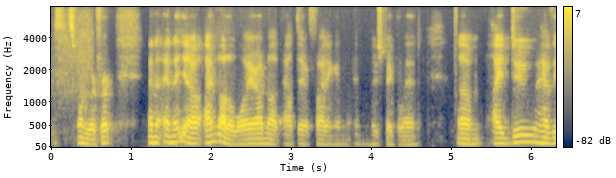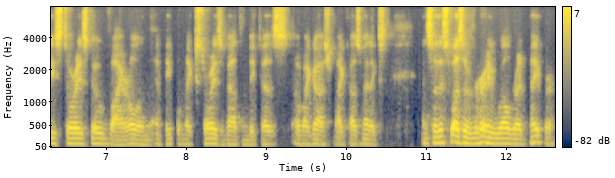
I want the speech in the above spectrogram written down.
it's one word for it. And, and, you know, I'm not a lawyer. I'm not out there fighting in, in newspaper land. Um, I do have these stories go viral and, and people make stories about them because, oh my gosh, my cosmetics. And so this was a very well read paper.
